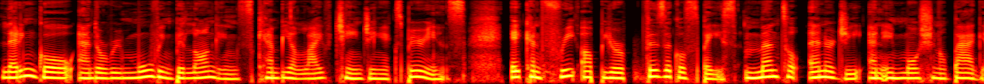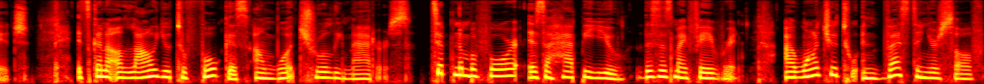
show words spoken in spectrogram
Letting go and or removing belongings can be a life-changing experience. It can free up your physical space, mental energy, and emotional baggage. It's going to allow you to focus on what truly matters. Tip number four is a happy you. This is my favorite. I want you to invest in yourself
